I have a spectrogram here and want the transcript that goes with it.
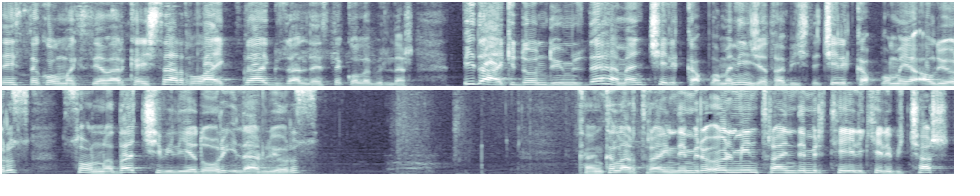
destek olmak isteyen arkadaşlar like'la güzel destek olabilirler. Bir dahaki döndüğümüzde hemen çelik kaplama ninja tabi işte. Çelik kaplamayı alıyoruz. Sonra da çiviliye doğru ilerliyoruz. Kankalar Train Demir'i ölmeyin. Train Demir tehlikeli bir çar.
